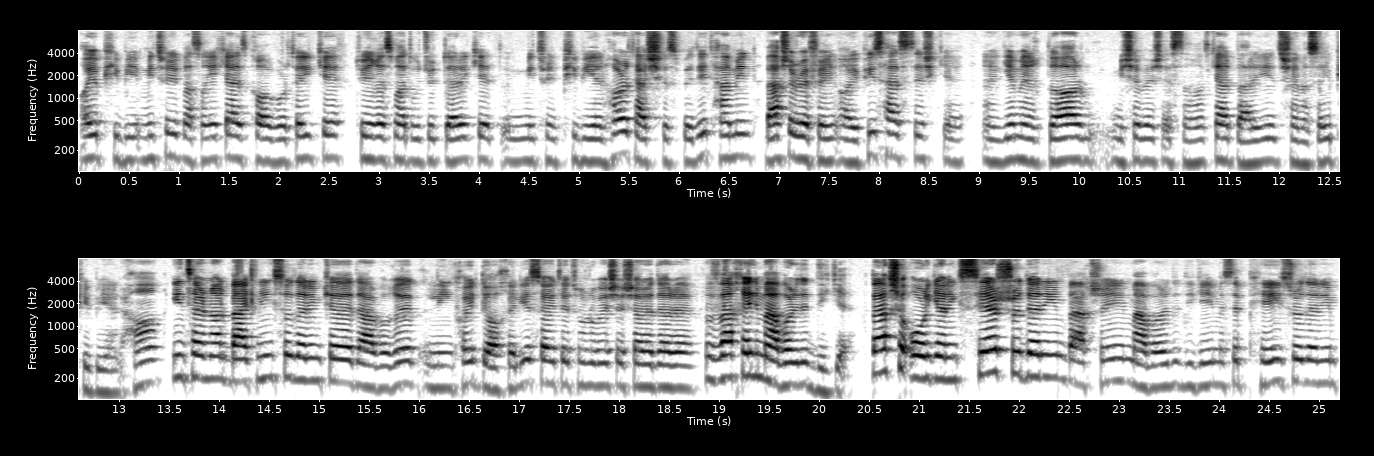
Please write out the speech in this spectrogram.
یا PBN می‌تونید مثلا یکی از کاربردهایی که تو این قسمت وجود داره که می‌تونید PBN ها رو تشخیص بدید همین بخش referring IPs هستش که یه مقدار میشه بهش استناد کرد برای شناسایی PBN ها. internal backlinks رو داریم که در واقع لینک های داخلی سایتتون رو بهش اشاره داره و خیلی موارد دیگه. بخش organic search رو داریم بخش این موارد دیگه مثل page رو داریم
